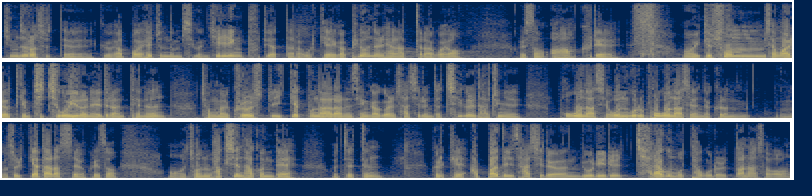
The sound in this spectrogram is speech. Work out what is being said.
힘들었을 때 그 아빠가 해준 음식은 힐링푸드였다라고 이렇게 애가 표현을 해놨더라고요. 그래서 아 그래 어, 이렇게 수험 생활이 어떻게 지치고 이런 애들한테는 정말 그럴 수도 있겠구나라는 생각을 사실은 이제 책을 나중에 보고 나서 원고를 보고 나서 이제 그런 것을 깨달았어요. 그래서 어, 저는 확신하건데 어쨌든 그렇게 아빠들이 사실은 요리를 잘하고 못하고를 떠나서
